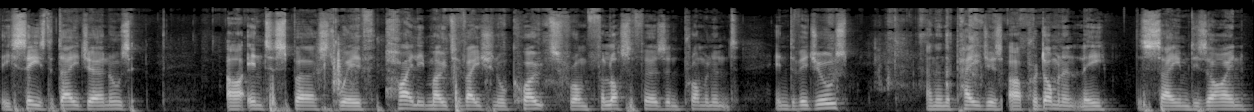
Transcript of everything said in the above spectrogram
The Seize the Day journals are interspersed with highly motivational quotes from philosophers and prominent individuals. And then the pages are predominantly the same design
